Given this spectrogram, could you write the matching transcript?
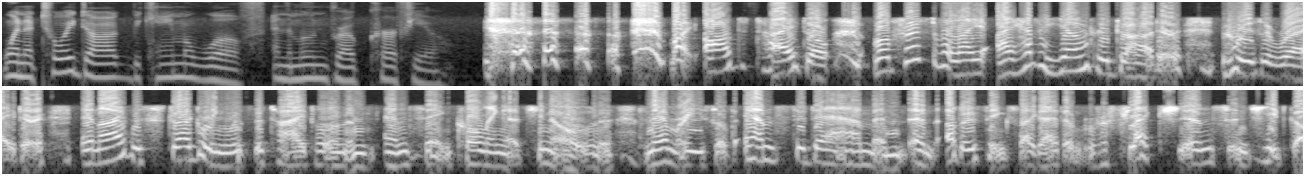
"When a Toy Dog Became a Wolf and the Moon Broke Curfew." My odd title. Well, first of all, I, I have a younger daughter who is a writer, and I was struggling with the title and and saying, calling it, you know, memories of Amsterdam and and other things like that, and reflections. And she'd go,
